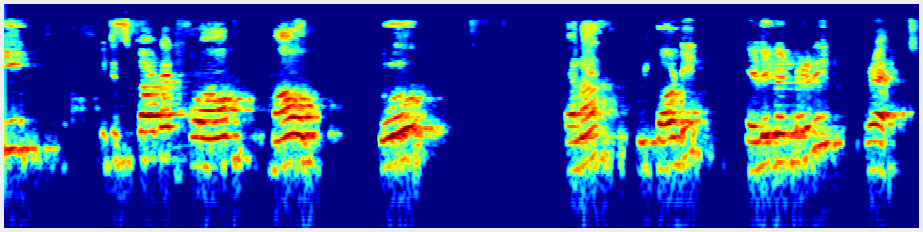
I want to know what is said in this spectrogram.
if it is started from mouth to anus we call it alimentary tract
